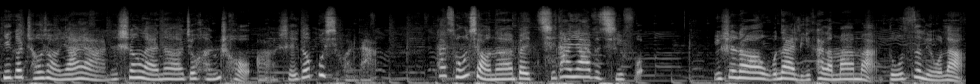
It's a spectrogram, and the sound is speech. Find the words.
一个丑小鸭呀，这生来呢就很丑啊，谁都不喜欢它。它从小呢被其他鸭子欺负，于是呢无奈离开了妈妈，独自流浪，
